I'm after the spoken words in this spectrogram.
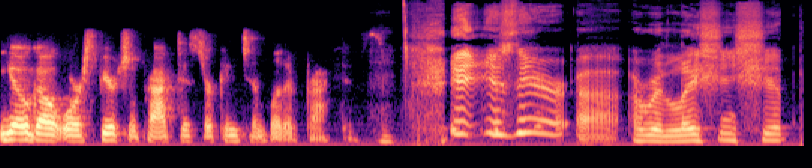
yoga or spiritual practice or contemplative practice. Is there uh, a relationship?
